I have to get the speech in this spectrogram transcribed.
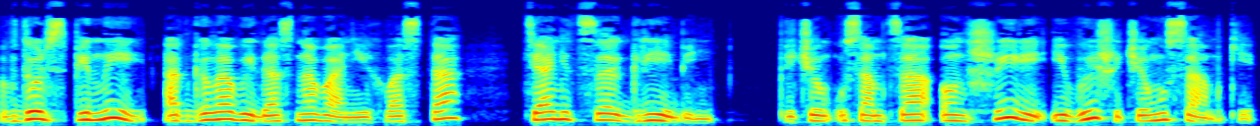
Вдоль спины, от головы до основания хвоста, тянется гребень, причем у самца он шире и выше, чем у самки.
